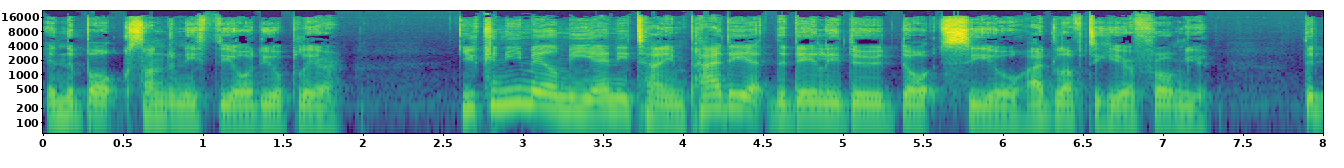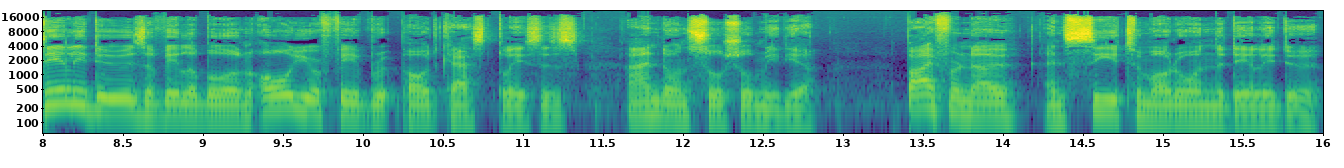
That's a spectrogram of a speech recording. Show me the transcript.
in the box underneath the audio player. You can email me anytime, paddy at thedailydo.co. I'd love to hear from you. The Daily Do is available on all your favourite podcast places and on social media. Bye for now, and see you tomorrow on The Daily Do.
